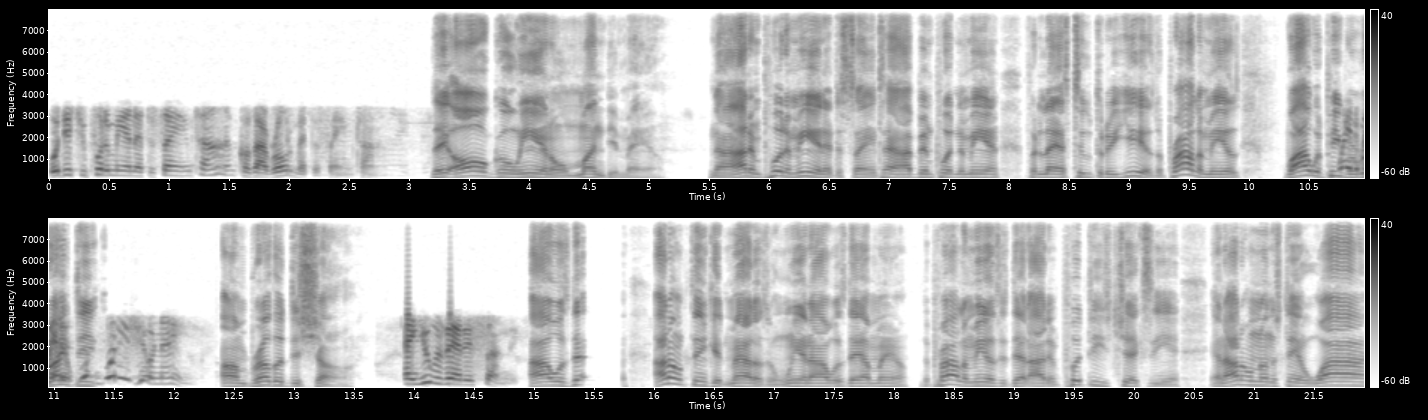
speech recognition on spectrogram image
Well, did you put them in at the same time? Because I wrote them at the same time. They all go in on Monday, ma'am. Now I didn't put them in at the same time. I've been putting them in for the last two three years. The problem is why would people Wait a minute. write What, what is your name? I'm brother Deshaun. And you was there this Sunday. I was there. I don't think it matters when I was there, ma'am. The problem is, is that I didn't put these checks in, and I don't understand why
